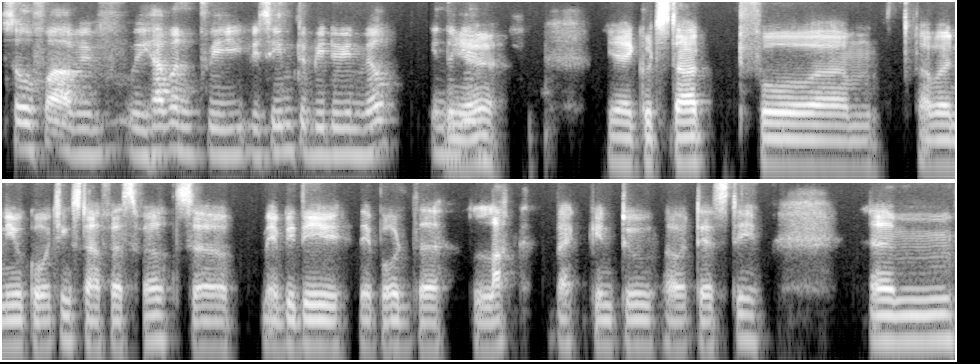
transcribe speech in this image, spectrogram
so far we've we haven't we we seem to be doing well in the yeah, game. yeah, good start for um, our new coaching staff as well. So maybe they they brought the luck back into our test team. Um,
